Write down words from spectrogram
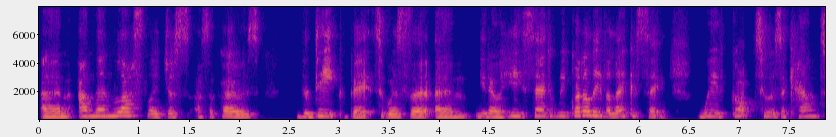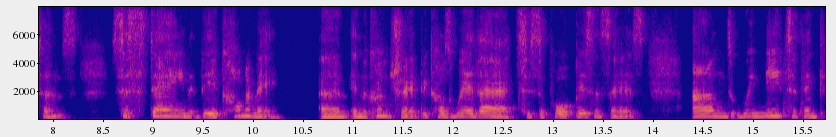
Um, and then lastly, just I suppose the deep bit was that um, you know he said we've got to leave a legacy. We've got to, as accountants, sustain the economy um, in the country because we're there to support businesses. And we need to think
